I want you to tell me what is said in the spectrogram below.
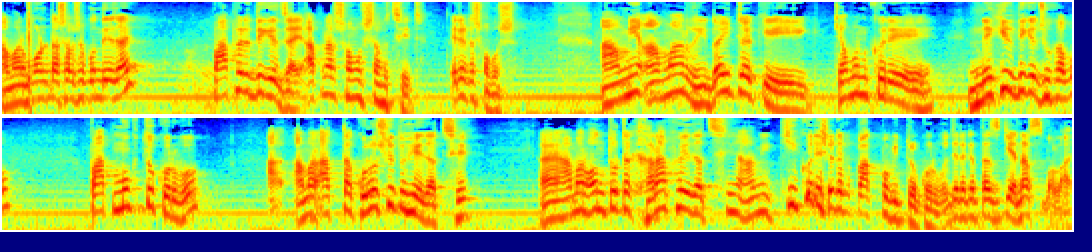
আমার মনটা সবসময় কোন দিকে যায়? পাপের দিকে যায়। আপনার সমস্যা হচ্ছে এটা। এটা একটা সমস্যা। আমি আমার হৃদয়টাকে কেমন করে নেকির দিকে ঝুঁকাবো? পাপ মুক্ত করব আমার আত্মা কুলসিত হয়ে যাচ্ছে। আমার অন্তরটা খারাপ হয়ে যাচ্ছে। আমি কি করে সেটাকে পাক পবিত্র করব? যেটাকে তাজকিয়া নাফস বলা হয়।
